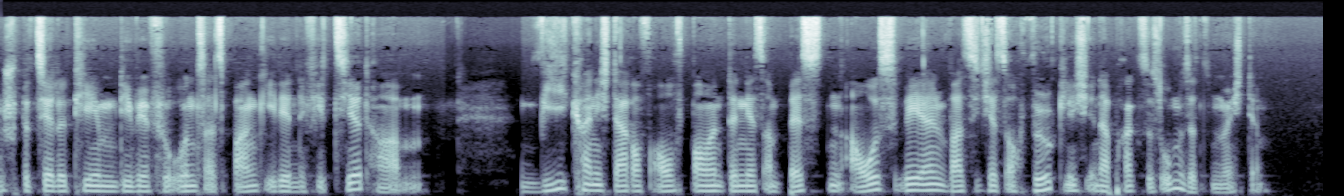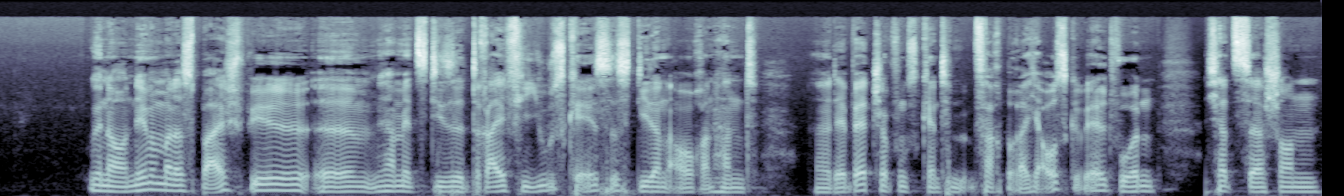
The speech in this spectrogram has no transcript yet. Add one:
äh, spezielle Themen, die wir für uns als Bank identifiziert haben, wie kann ich darauf aufbauen, denn jetzt am besten auswählen, was ich jetzt auch wirklich in der Praxis umsetzen möchte? Genau, nehmen wir mal das Beispiel, ähm, wir haben jetzt diese drei, vier Use Cases, die dann auch anhand der Wertschöpfungskette im Fachbereich ausgewählt wurden. Ich hatte es ja schon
